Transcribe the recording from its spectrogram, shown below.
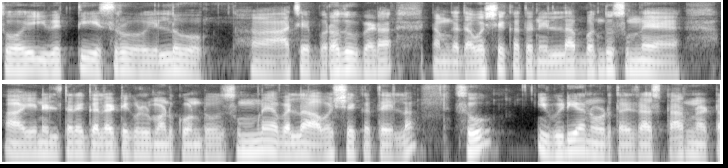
ಸೊ ಈ ವ್ಯಕ್ತಿ ಹೆಸರು ಎಲ್ಲೂ ಆಚೆ ಬರೋದು ಬೇಡ. ನಮ್ಗೆ ಅದು ಅವಶ್ಯಕತೆ ಇಲ್ಲ. ಬಂದು ಸುಮ್ಮನೆ ಏನು ಹೇಳ್ತಾರೆ, ಗಲಾಟೆಗಳು ಮಾಡಿಕೊಂಡು ಸುಮ್ಮನೆ ಅವೆಲ್ಲ ಅವಶ್ಯಕತೆ ಇಲ್ಲ. ಸೊ ಈ ವಿಡಿಯೋ ನೋಡ್ತಾ ಇದ್ರೆ ಆ ಸ್ಟಾರ್ ನಟ?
